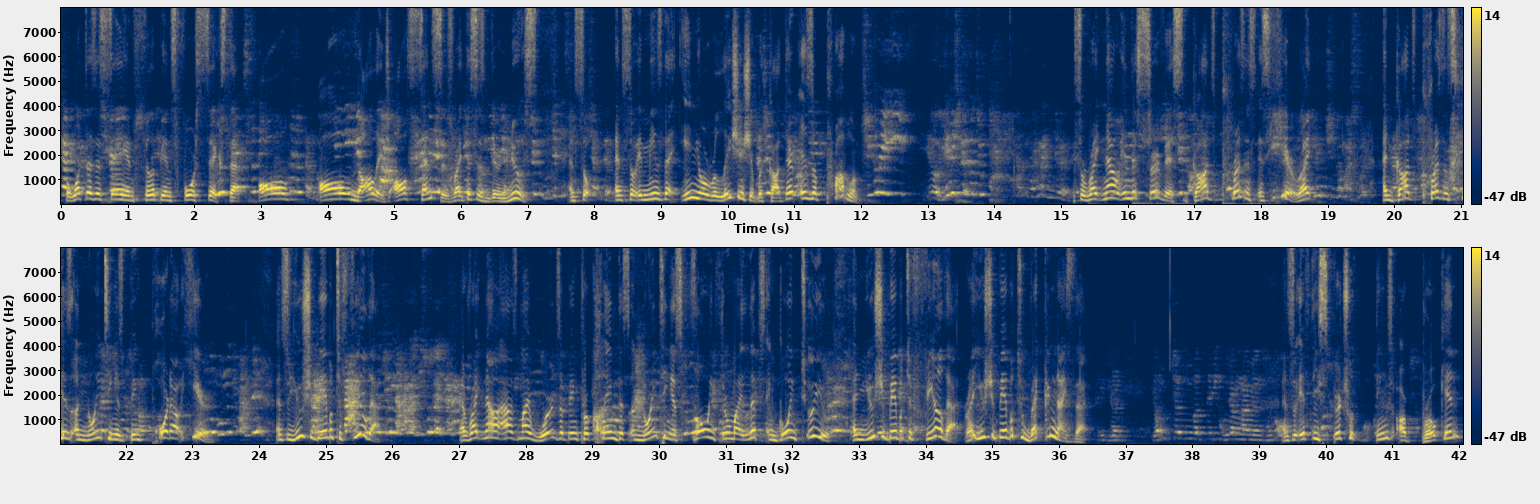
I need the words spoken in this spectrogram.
But what does it say in Philippians 4 6 that all all knowledge, all senses, right? This is their nous. And so and so it means that in your relationship with God there is a problem. So, right now in this service, God's presence is here, right? And God's presence, His anointing is being poured out here. And so, you should be able to feel that. And right now, as my words are being proclaimed, this anointing is flowing through my lips and going to you. And you should be able to feel that, right? You should be able to recognize that. And so, if these spiritual things are broken,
